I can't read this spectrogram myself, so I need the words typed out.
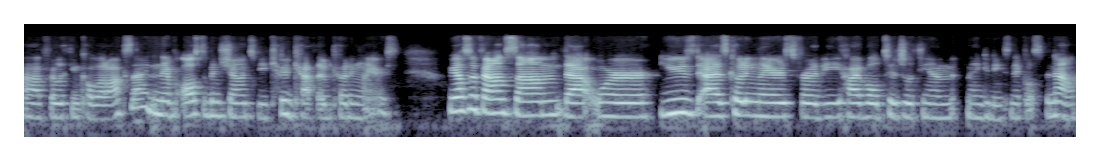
uh, for lithium cobalt oxide, and they've also been shown to be good cathode coating layers. We also found some that were used as coating layers for the high voltage lithium manganese nickel spinel.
